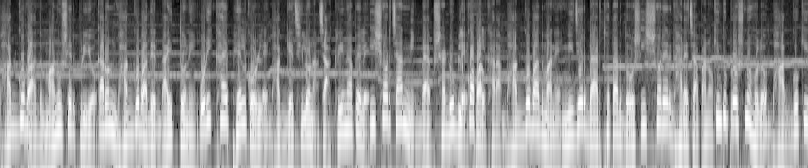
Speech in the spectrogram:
ভাগ্যবাদ মানুষের প্রিয়, কারণ ভাগ্যবাদের দায়িত্ব নেই। পরীক্ষায় ফেল করলে ভাগ্যে ছিল না। চাকরি না পেলে ঈশ্বর চাননি। ব্যবসা ডুবলে কপাল খারাপ। ভাগ্যবাদ মানে নিজের ব্যর্থতার দোষ ঈশ্বরের ঘাড়ে চাপানো। কিন্তু প্রশ্ন হলো, ভাগ্য কি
